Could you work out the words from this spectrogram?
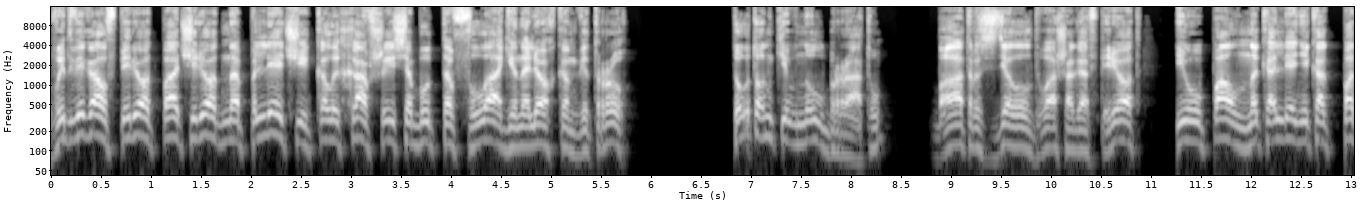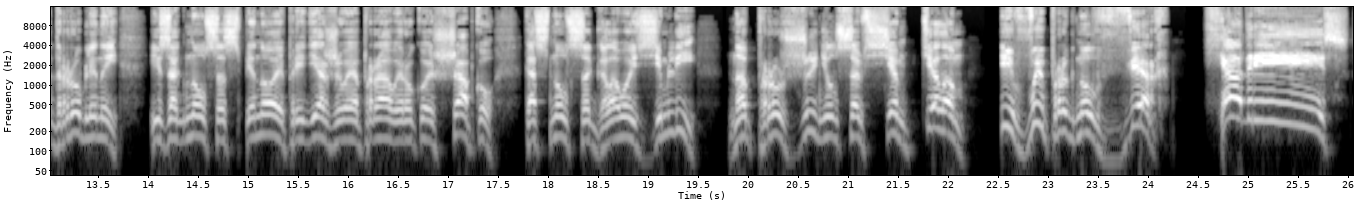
выдвигал вперед поочередно плечи, колыхавшиеся будто флаги на легком ветру. Тут он кивнул брату. Батр сделал два шага вперед — и упал на колени, как подрубленный, и загнулся спиной, придерживая правой рукой шапку, коснулся головой земли, напружинился всем телом и выпрыгнул вверх. «Хядрис!»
